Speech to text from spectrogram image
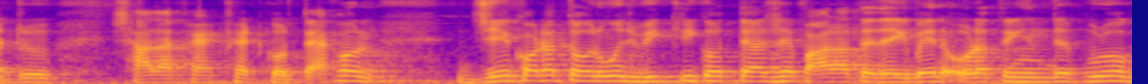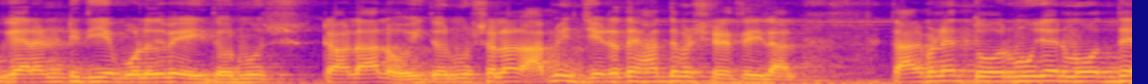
একটু সাদা ফ্যাট ফ্যাট করতো। এখন যে কটা তরমুজ বিক্রি করতে আসে পাড়াতে দেখবেন, ওরা তো কিন্তু পুরো গ্যারান্টি দিয়ে বলে দেবে, এই তরমুজটা লাল, ওই তরমুজটা লাল। আপনি যেটাতে হাত দেবেন সেটাতেই লাল। তার মানে তরমুজের মধ্যে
